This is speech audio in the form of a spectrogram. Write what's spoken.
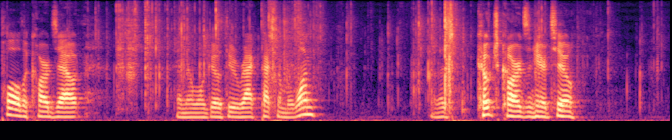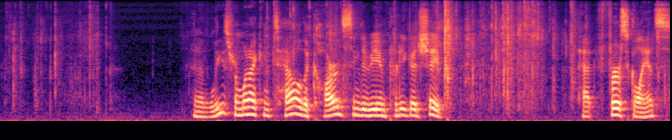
pull all the cards out. And then we'll go through rack pack number one. And there's coach cards in here too. And at least from what I can tell, the cards seem to be in pretty good shape at first glance.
